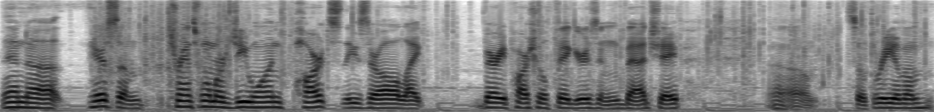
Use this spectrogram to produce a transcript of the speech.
Then uh, here's some Transformer G1 parts. These are all like very partial figures in bad shape. Um, so three of them.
